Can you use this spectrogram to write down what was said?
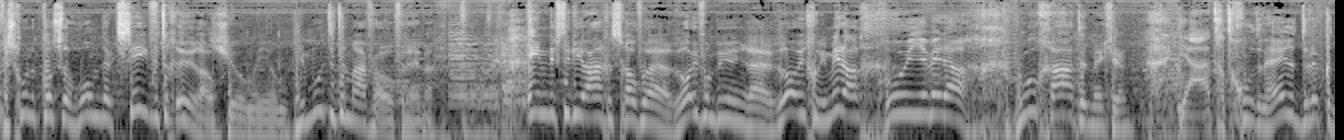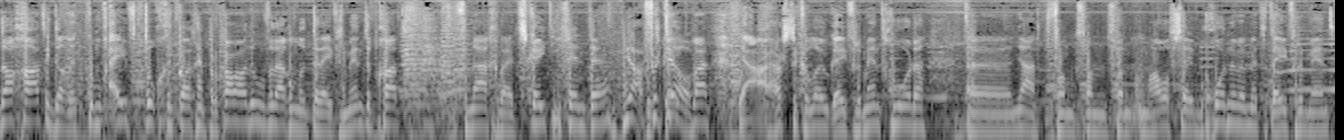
De schoenen kosten 170 euro. Jongen, jongen. Je moet het er maar voor over hebben. In de studio aangeschoven Roy van Buringen. Roy, goedemiddag. Goedemiddag. Hoe gaat het met je? Ja, het gaat goed. Een hele drukke dag gehad. Ik dacht, ik kom nog even toch, ik kan geen programma doen vandaag omdat ik een evenement heb gehad. Vandaag bij het skate-event, hè. Ja, De vertel. skatebaan. Ja, hartstikke leuk evenement geworden. Eh, ja, van, van, van om half twee begonnen we met het evenement.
